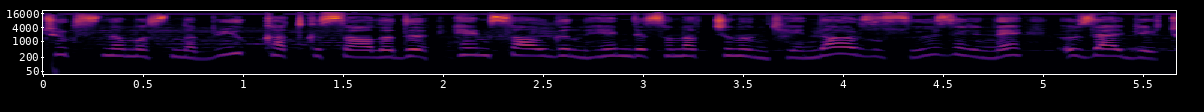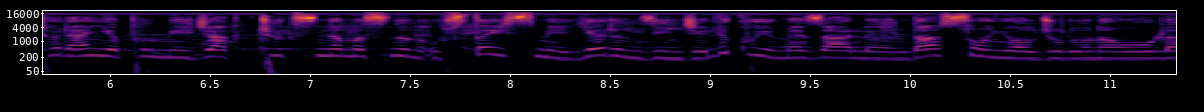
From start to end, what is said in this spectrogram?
Türk sinemasına büyük katkı sağladı. Hem salgın hem de sanatçının kendi arzusu üzerine özel bir tören yapılmayacak. Türk sinemasının usta ismi yarın Zincirlikuyu mezarlığında son yolculuğuna uğurlanacak.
